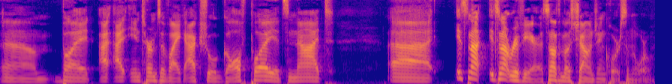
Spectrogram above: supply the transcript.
Um, but I, I, in terms of like actual golf play, it's not. Uh, it's not it's not Riviera. It's not the most challenging course in the world.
